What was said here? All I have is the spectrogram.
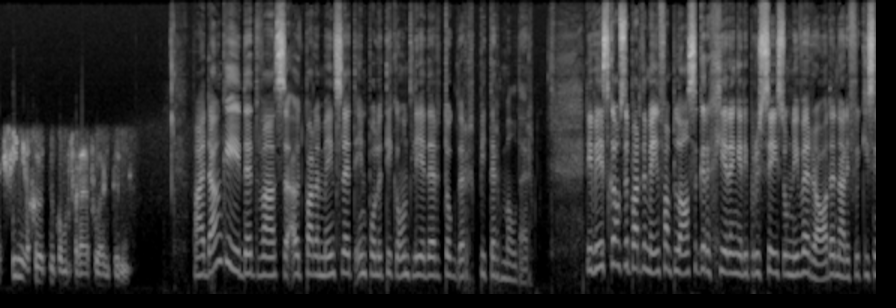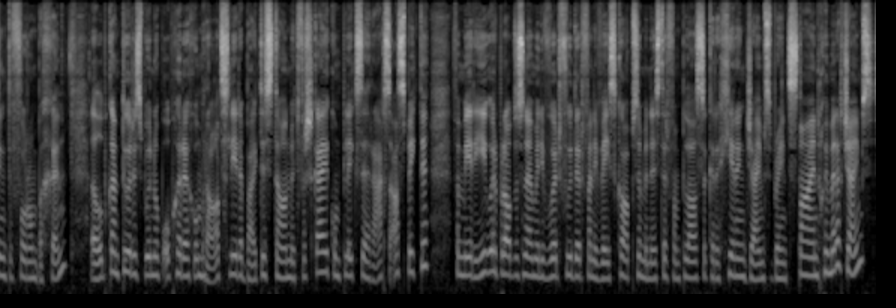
ek sien nie 'n groot toekoms vir hulle vorentoe nie. Baie dankie. Dit was oud parlementslid en politieke ontleder Dr Pieter Mulder. Die Weskaapse Departement van Plaaslike Regering het die proses om nuwe rade na die verkiesing te vorm begin. 'n Hulpkantoor is boonop opgerig om raadslede by te staan met verskeie komplekse regsaspekte. Vir meer hieroor praat ons nou met die woordvoerder van die Weskaapse Minister van Plaaslike Regering, James Brent Stein. Goeiemôre James.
